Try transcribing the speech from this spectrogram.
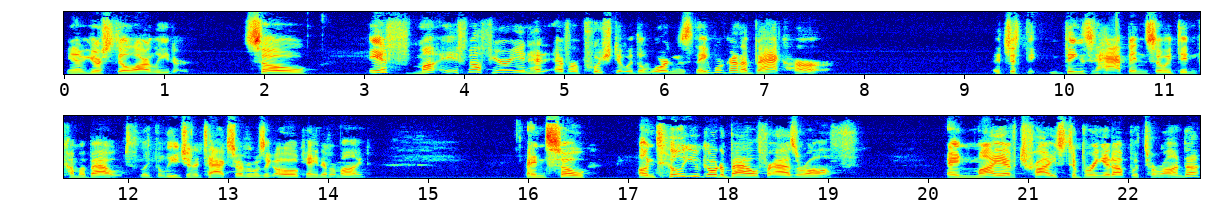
You know, you're still our leader. So if Ma- if Malfurion had ever pushed it with the Wardens, they were gonna back her. It's just the, things happened, so it didn't come about. Like the Legion attacked, so everyone's like, "Oh, okay, never mind." And so, until you go to battle for Azeroth, and Maiev tries to bring it up with Tyrande,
